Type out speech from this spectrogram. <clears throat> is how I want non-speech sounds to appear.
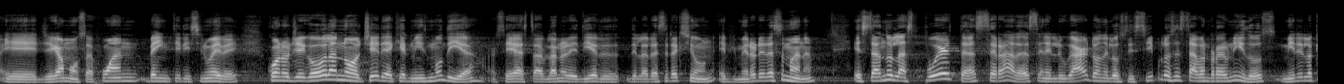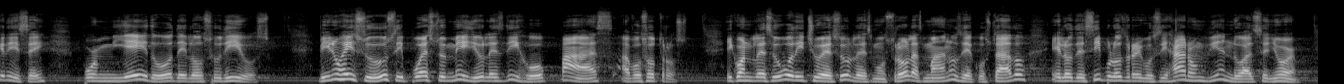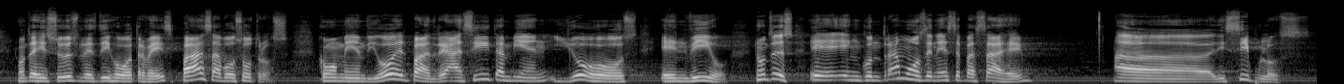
Eh, llegamos a Juan 20, 19, cuando llegó la noche de aquel mismo día, o sea, está hablando del día de la resurrección, el primero de la semana, estando las puertas cerradas en el lugar donde los discípulos estaban reunidos, mire lo que dice, por miedo de los judíos. Vino Jesús y puesto en medio les dijo, paz a vosotros. Y cuando les hubo dicho eso, les mostró las manos y acostado, y los discípulos regocijaron viendo al Señor. Entonces Jesús les dijo otra vez, paz a vosotros, como me envió el Padre, así también yo os envío. Entonces eh, encontramos en este pasaje a discípulos,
